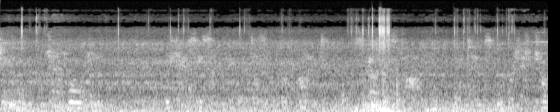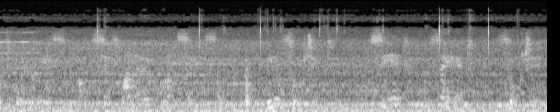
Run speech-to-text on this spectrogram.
Approaching If you see something that doesn't look right, speak to staff or text the British Transport Police on 61016. We'll sort it. See it, say it, sort it.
